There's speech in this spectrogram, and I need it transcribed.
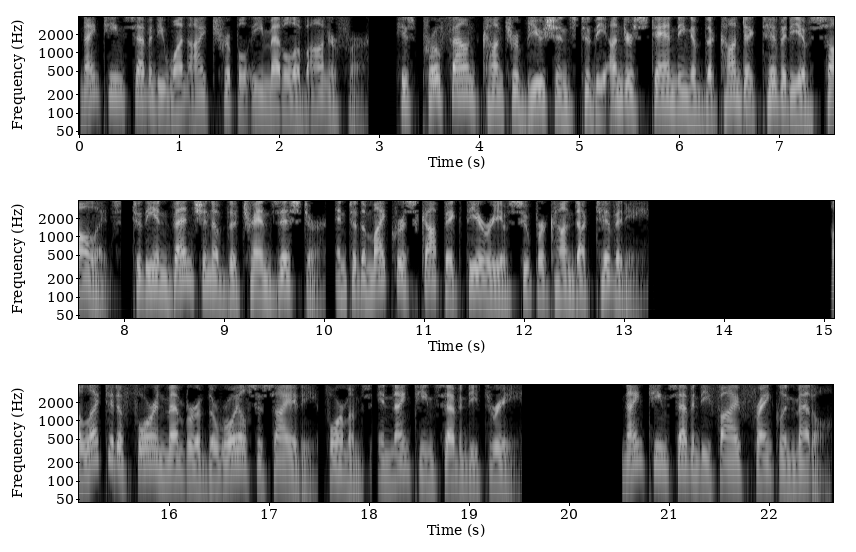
1971 IEEE Medal of Honor for his profound contributions to the understanding of the conductivity of solids, to the invention of the transistor, and to the microscopic theory of superconductivity. Elected a foreign member of the Royal Society in 1973. 1975 Franklin Medal.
